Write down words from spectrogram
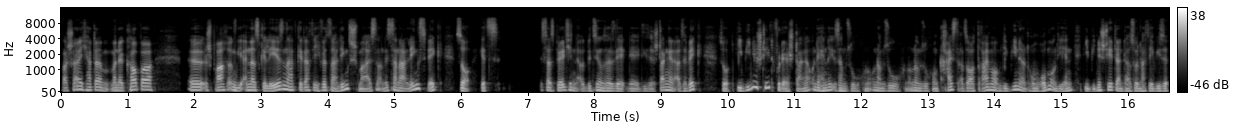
wahrscheinlich hat er meine Körpersprache irgendwie anders gelesen, hat gedacht, ich würde es nach links schmeißen und ist dann nach links weg. So, jetzt ist das Bällchen, also beziehungsweise der, der, diese Stange also weg. So, die Biene steht vor der Stange und der Henry ist am Suchen und am Suchen und am Suchen und kreist also auch dreimal um die Biene drumherum und die, Hen- die Biene steht dann da so nach der Wiese,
